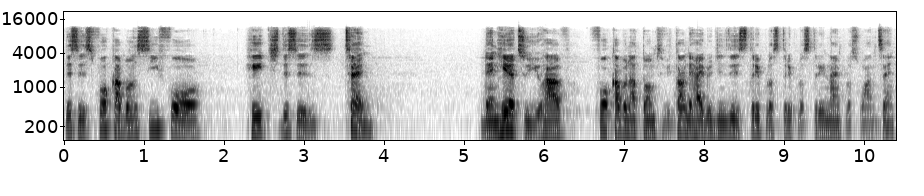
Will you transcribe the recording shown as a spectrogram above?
this is 4 carbon C4H, this is 10. Then here too you have 4 carbon atoms. If you count the hydrogens, this is 3 plus 3 plus 3, 9 plus 1, 10.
